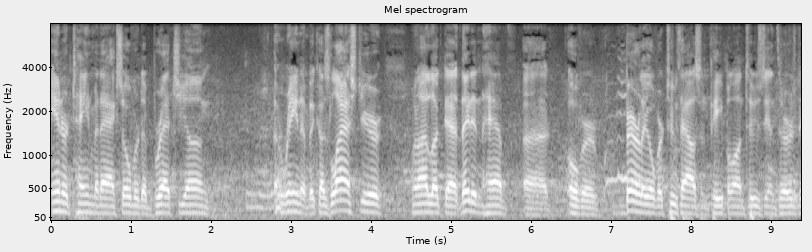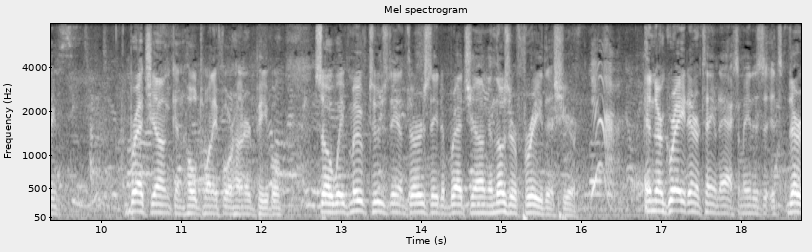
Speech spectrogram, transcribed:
entertainment acts over to Brett Young Arena because last year when I looked at it, they didn't have uh, over barely over 2,000 people on Tuesday and Thursday. Brett Young can hold 2,400 people. So we've moved Tuesday and Thursday to Brett Young, and those are free this year. Yeah. And they're great entertainment acts. I mean, it's, it's they're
